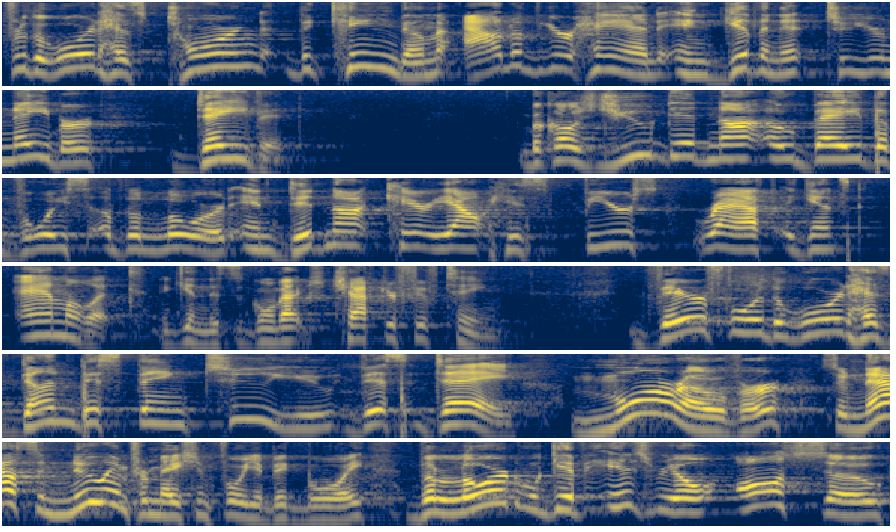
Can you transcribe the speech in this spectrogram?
For the Lord has torn the kingdom out of your hand and given it to your neighbor David. Because you did not obey the voice of the Lord and did not carry out his fierce wrath against Amalek. Again, this is going back to chapter 15. Therefore, the Lord has done this thing to you this day. Moreover, so now some new information for you, big boy. The Lord will give Israel also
